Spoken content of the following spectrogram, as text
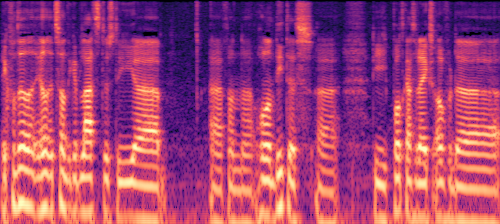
Ik vond het heel, interessant. Ik heb laatst dus die eh, eh, van eh, Hollanditis, die podcastreeks over de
